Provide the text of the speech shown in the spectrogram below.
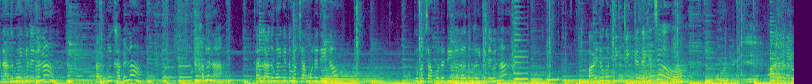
আর দাদু ভাইকে দেবে না? দাদু ভাই খাবে না? খাবে না? তাহলে দাদু ভাইকে তোমার চাকরে দিয়ে দাও। তোমার চাকরে দিয়ে দাও দাদু ভাইকে দেবে না? আয় দেখো ঠিক ঠিকটা দেখেছ আয় দেখো।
